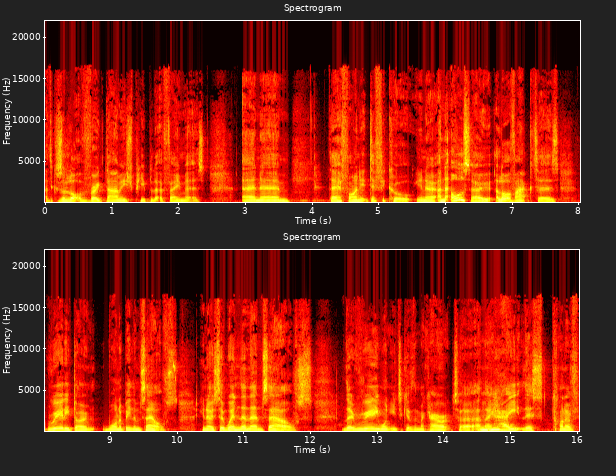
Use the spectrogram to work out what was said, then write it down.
because a lot of very damaged people that are famous, and um, they find it difficult, you know. And also, a lot of actors really don't want to be themselves, you know. So when they're themselves, they really want you to give them a character, and they Mhm. hate this kind of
